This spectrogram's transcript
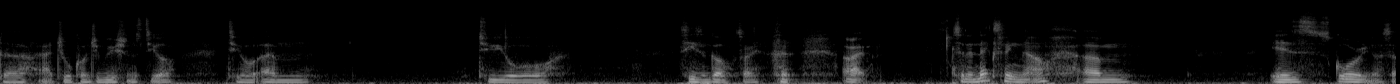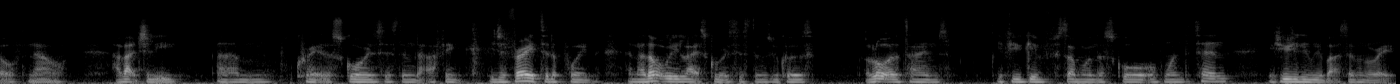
the actual contributions to your to your um, to your season goal. Sorry. All right. So the next thing now. Um, is scoring yourself. Now, I've actually um, created a scoring system that I think is just very to the point, and I don't really like scoring systems because a lot of the times, if you give someone a score of one to ten, it's usually going to be about seven or eight,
